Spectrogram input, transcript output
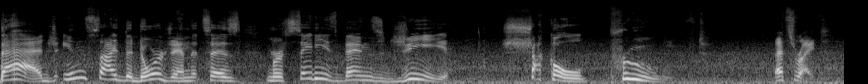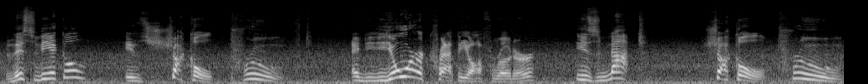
badge inside the door jamb that says Mercedes-Benz G Schöckl proved. That's right, this vehicle is Schöckl proved, and your crappy off-roader is not Schöckl proved.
